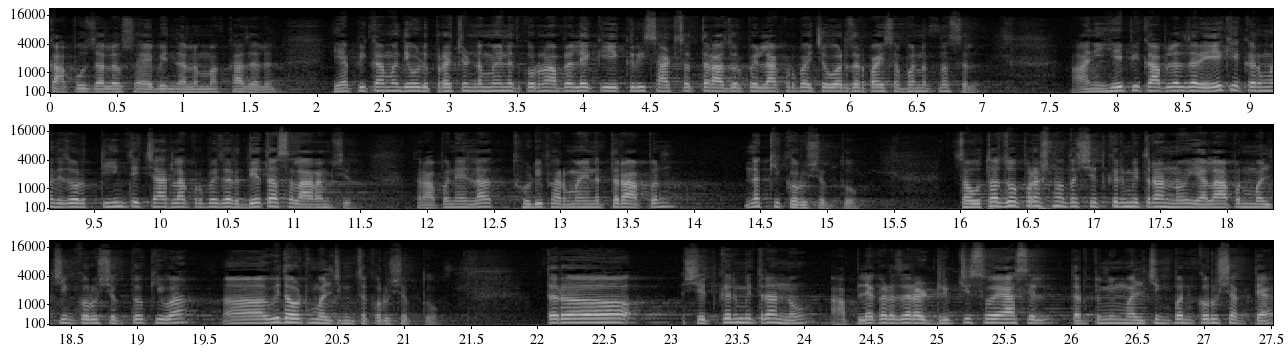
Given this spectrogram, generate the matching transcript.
कापूस झालं सोयाबीन झालं मक्का झालं या पिकामध्ये एवढी प्रचंड मेहनत करून आपल्याला एक एकरी साठ सत्तर हजार रुपये लाख रुपयाच्या वर जर पैसा बनत नसेल आणि हे पीक आपल्याला जर एक एकरमध्ये जर तीन ते चार लाख रुपये जर देत असेल आरामशीर तर आपण याला थोडीफार मेहनत तर आपण नक्की करू शकतो. चौथा जो प्रश्न होता शेतकरी मित्रांनो याला आपण मल्चिंग करू शकतो किंवा विदाऊट मल्चिंगचं करू शकतो. तर शेतकरी मित्रांनो आपल्याकडे जरा ड्रिपची सोय असेल तर तुम्ही मल्चिंग पण करू शकता.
